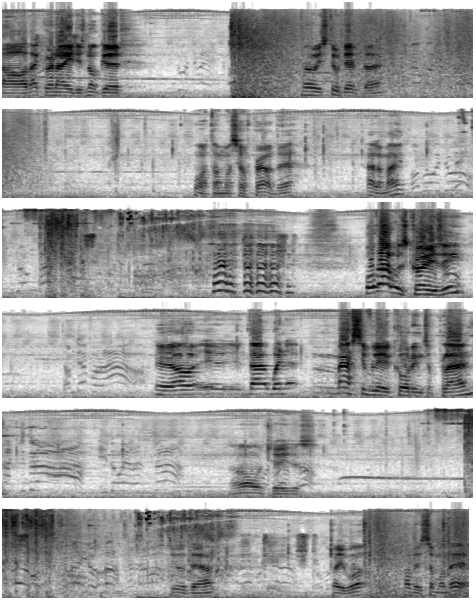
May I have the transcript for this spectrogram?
Oh, that grenade is not good. Well, he's still dead though. Well, I've done myself proud there. Hello, mate. well, that was crazy. Yeah, uh, that went massively according to plan. Oh, Jesus. You're down. Wait, what? Oh, there's someone there.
